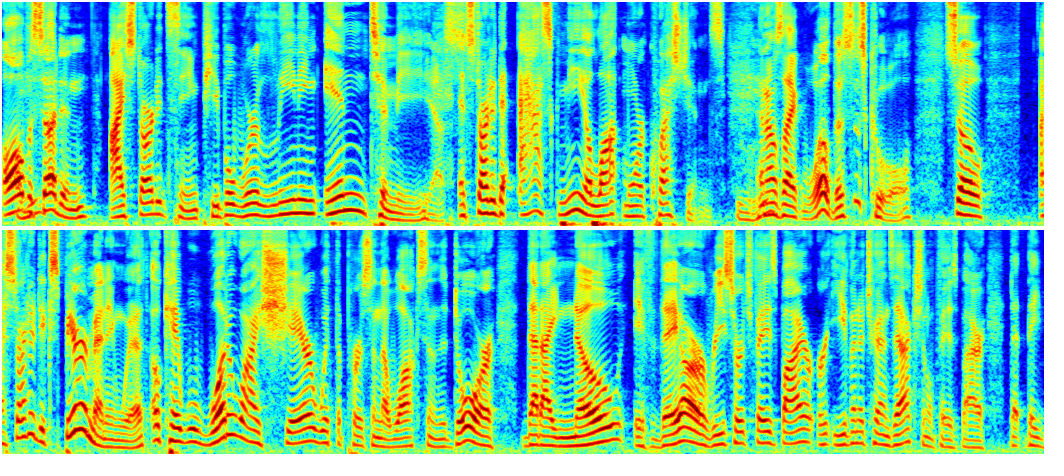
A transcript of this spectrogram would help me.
all mm-hmm. of a mm-hmm. sudden I started seeing people were leaning into me yes. and started to ask me a lot more questions. Mm-hmm. And I was like, whoa, this is cool. So I started experimenting with okay, well, what do I share with the person that walks in the door that I know if they are a research phase buyer or even a transactional phase buyer that they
